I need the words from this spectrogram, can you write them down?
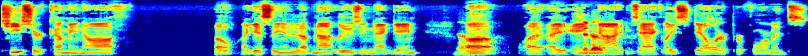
Chiefs are coming off. Oh, I guess they ended up not losing that game. No. Uh, a, a, a not exactly stellar performance,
